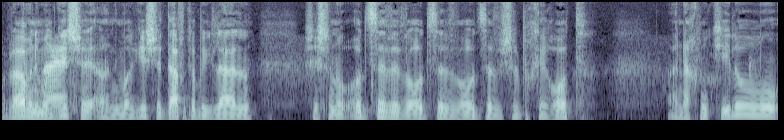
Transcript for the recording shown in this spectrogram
אבל הרב, אני, מרגיש ש... אני מרגיש שדווקא בגלל שיש לנו עוד סבב ועוד סבב ועוד סבב של בחירות, אנחנו כאילו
